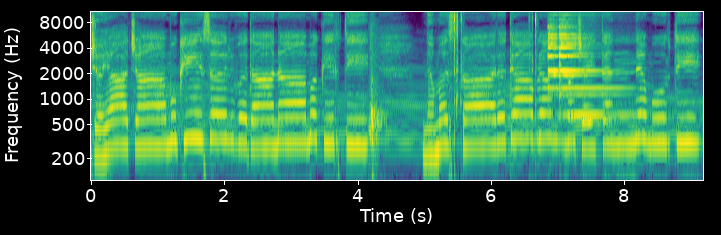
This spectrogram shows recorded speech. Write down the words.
जयाच्या मुखी सर्वदा नाम कीर्ती. नमस्कार त्या ब्रह्मचैतन्य मूर्ती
